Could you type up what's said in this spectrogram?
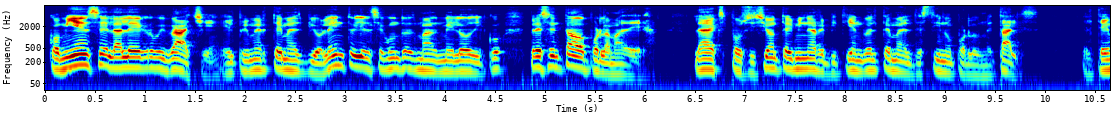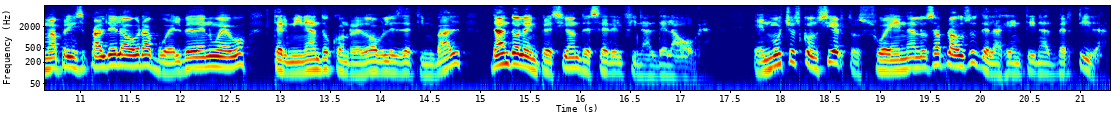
Comienza el alegro vivace, el primer tema es violento y el segundo es más melódico, presentado por la madera. La exposición termina repitiendo el tema del destino por los metales. El tema principal de la obra vuelve de nuevo, terminando con redobles de timbal, dando la impresión de ser el final de la obra. En muchos conciertos suenan los aplausos de la gente inadvertida.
